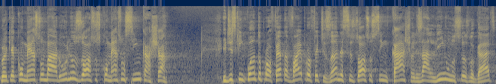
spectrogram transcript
porque começa um barulho e os ossos começam a se encaixar. E diz que enquanto o profeta vai profetizando, esses ossos se encaixam, eles alinham nos seus lugares,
